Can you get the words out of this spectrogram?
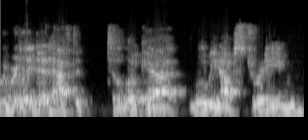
we really did have to, to look at moving upstream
